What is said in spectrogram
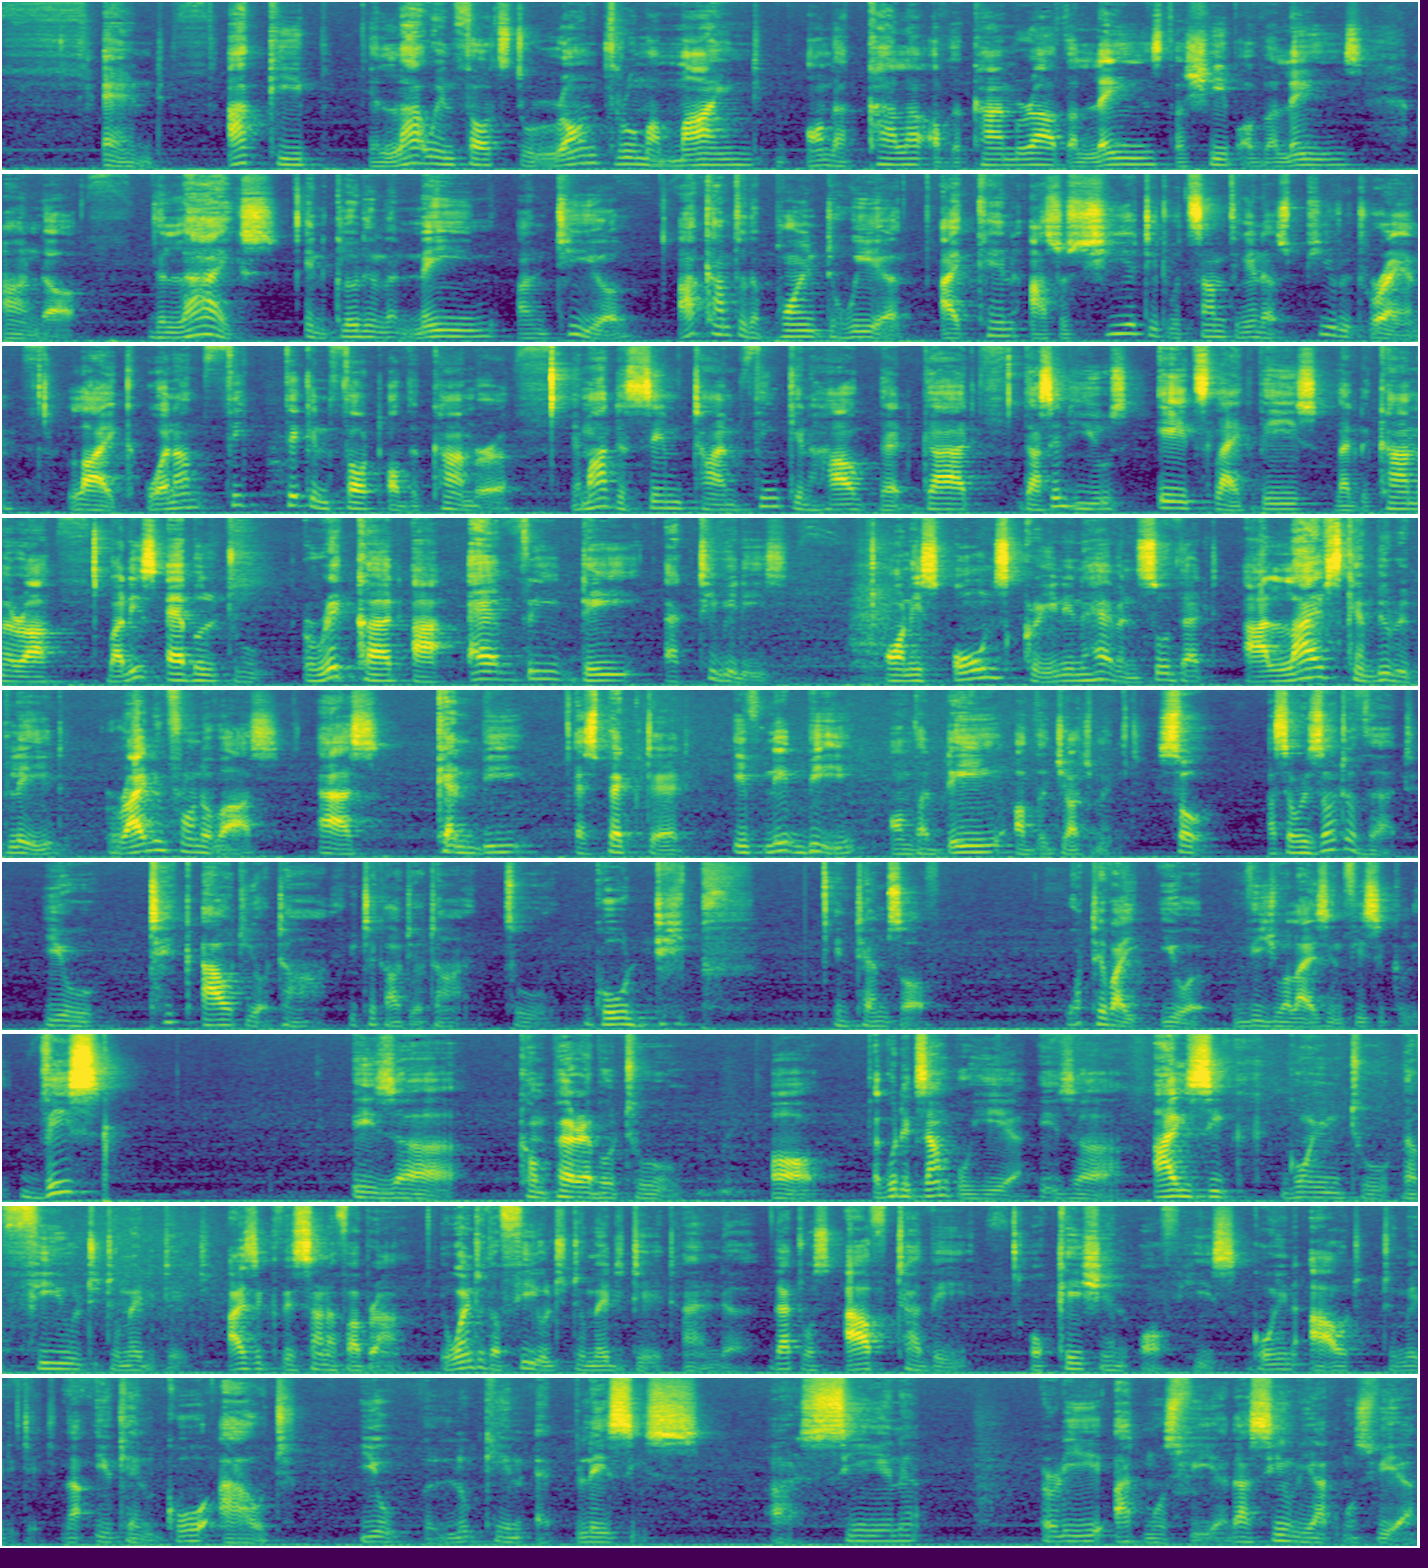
and I keep allowing thoughts to run through my mind on the color of the camera, the lens, the shape of the lens, and uh, the likes, including the name, until I come to the point where I can associate it with something in the spirit realm, like when I'm taking thought of the camera, am at the same time thinking how that God doesn't use aids like this, like the camera, but is able to record our everyday activities on his own screen in heaven so that our lives can be replayed right in front of us as can be expected if need be on the day of the judgment. So as a result of that, you take out your time, you take out your time to go deep in terms of whatever you are visualizing physically. This is uh, comparable to, or a good example here is uh, Isaac going to the field to meditate. Isaac, the son of Abraham, he went to the field to meditate, and uh, that was after the occasion of his going out to meditate. Now, you can go out, you looking at places, are seeing atmosphere, that scenery atmosphere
